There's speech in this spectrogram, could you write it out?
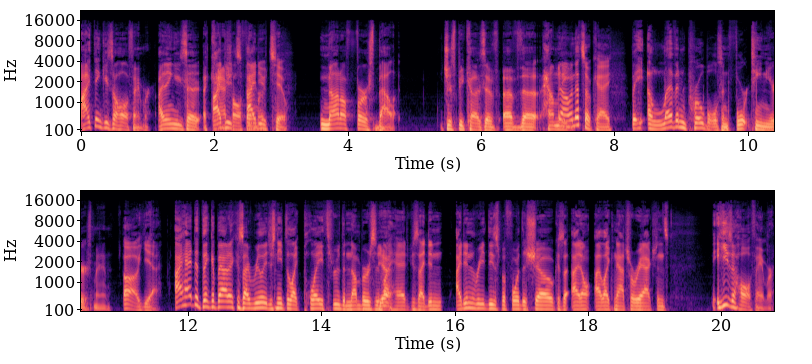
I think he's a Hall of Famer. I think he's a, a cash I do, Hall of Famer. I do too. Not a first ballot just because of of the how many. No, and that's okay. But eleven Pro Bowls in fourteen years, man. Oh yeah, I had to think about it because I really just need to like play through the numbers in yeah. my head because I didn't I didn't read these before the show because I don't I like natural reactions. He's a Hall of Famer,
